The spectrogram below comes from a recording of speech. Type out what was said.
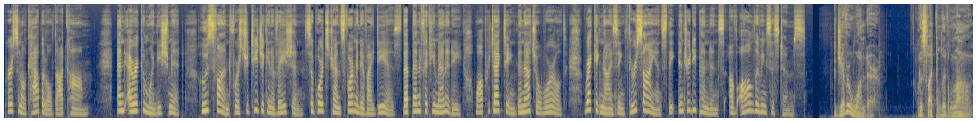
Personalcapital.com and Eric and Wendy Schmidt, whose Fund for Strategic Innovation supports transformative ideas that benefit humanity while protecting the natural world, recognizing through science the interdependence of all living systems. Did you ever wonder what it's like to live alone,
